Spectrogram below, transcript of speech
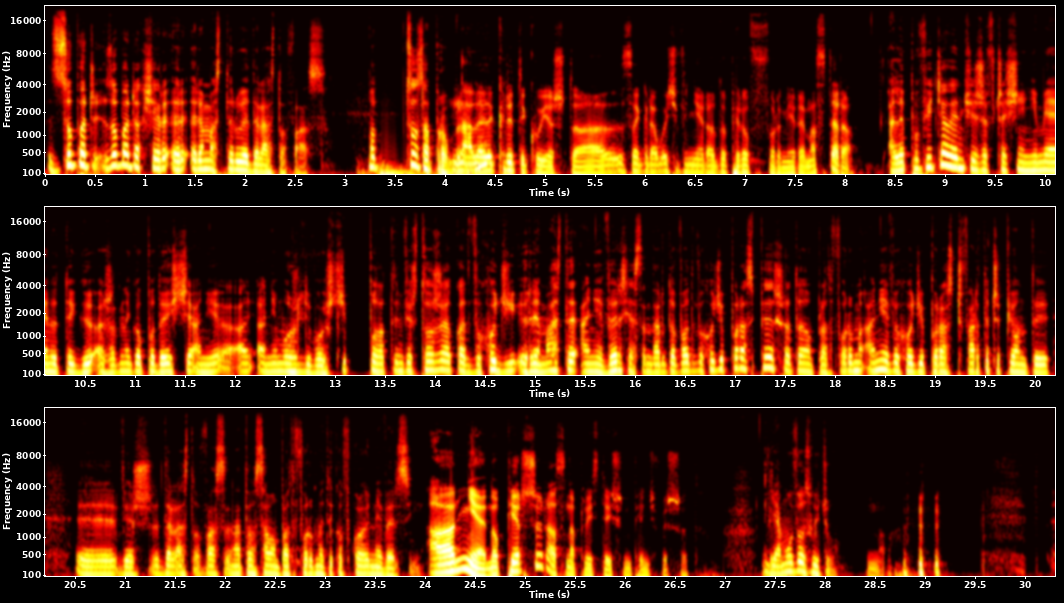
zobacz, zobacz, jak się remasteruje The Last of Us. No co za problem. No ale krytykujesz to, zagrałeś w Niera dopiero w formie remastera. Ale powiedziałem ci, że wcześniej nie miałem do tego żadnego podejścia ani, ani możliwości. Poza tym, wiesz, to, że akurat wychodzi remaster, a nie wersja standardowa, wychodzi po raz pierwszy na tę platformę, a nie wychodzi po raz czwarty czy piąty, yy, wiesz, The Last of Us na tą samą platformę, tylko w kolejnej wersji. A nie, no pierwszy raz na PlayStation 5 wyszedł. Ja mówię o Switchu. No.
